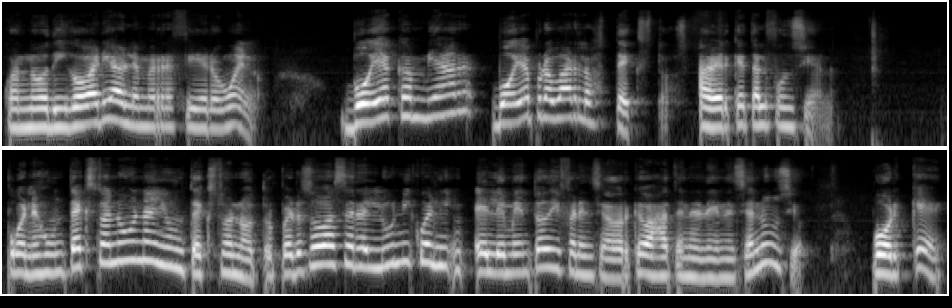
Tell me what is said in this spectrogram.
Cuando digo variable me refiero, bueno, voy a cambiar, voy a probar los textos, a ver qué tal funciona pones un texto en una y un texto en otro, pero eso va a ser el único elemento diferenciador que vas a tener en ese anuncio. ¿Por qué?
